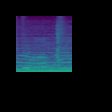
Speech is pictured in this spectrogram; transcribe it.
come.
